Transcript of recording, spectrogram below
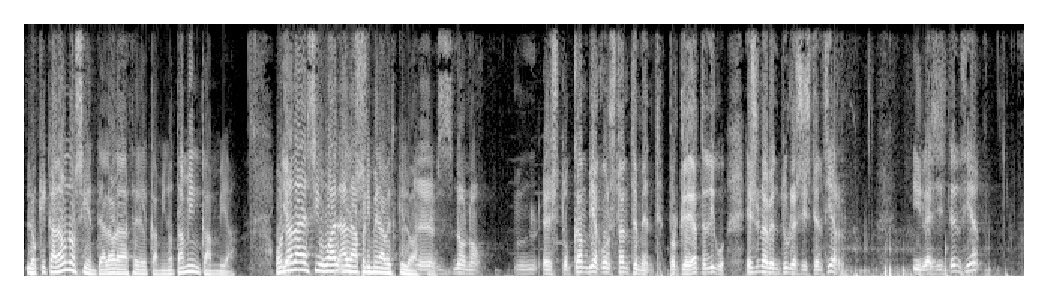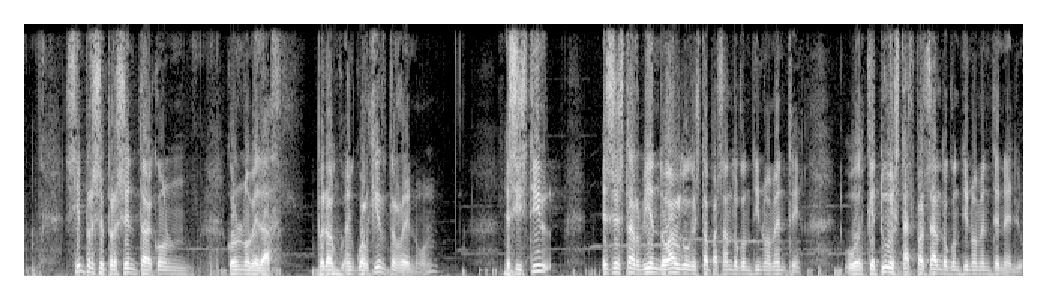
Lo que cada uno siente a la hora de hacer el camino también cambia. ¿O nada es igual a la primera vez que lo eh, haces? no, no esto cambia constantemente, porque ya te digo, es una aventura existencial. Y la existencia siempre se presenta con, con novedad, pero en cualquier terreno. ¿eh? Existir es estar viendo algo que está pasando continuamente, o que tú estás pasando continuamente en ello.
